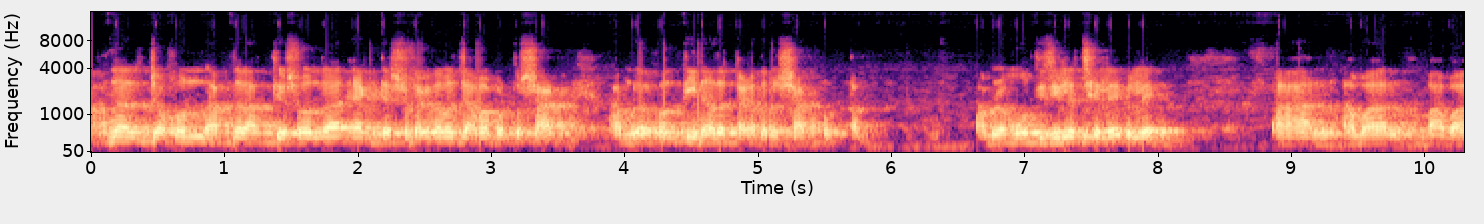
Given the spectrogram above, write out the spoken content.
আপনার যখন আপনার আত্মীয় স্বজনরা এক দেড়শো টাকা দামের জামা পড়তো শার্ট, আমরা তখন তিন হাজার টাকা দামের শার্ট পরতাম। আমরা মতিঝিলের ছেলে হলে আর আমার বাবা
